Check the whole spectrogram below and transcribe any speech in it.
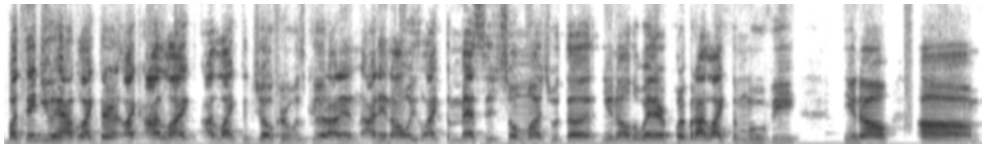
but then you have like their like I like I like the Joker was good. I didn't I didn't always like the message so much with the you know the way they were put, but I like the movie. You know, um,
